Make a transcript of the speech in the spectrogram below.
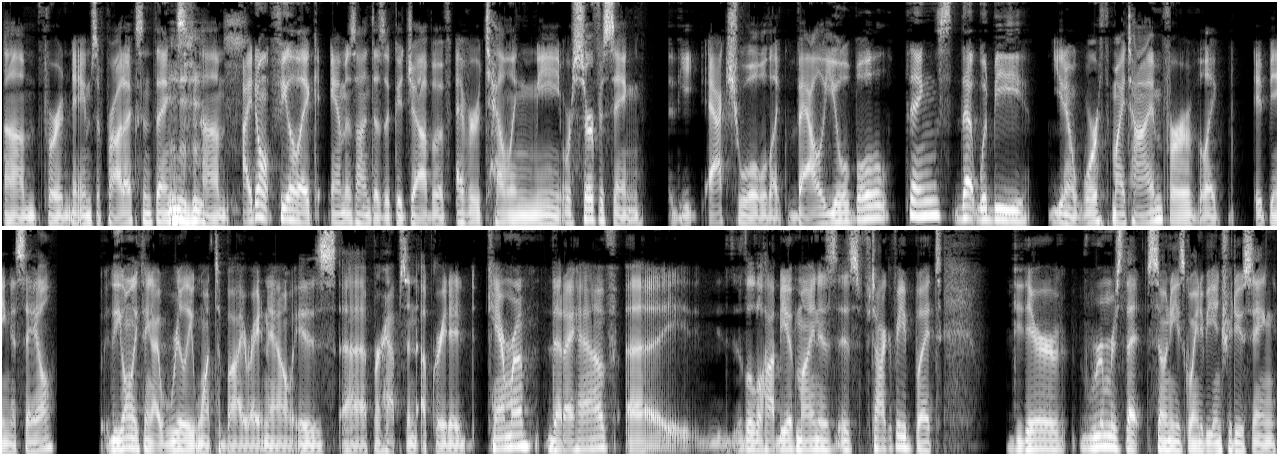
um, for names of products and things. Mm-hmm. Um, I don't feel like Amazon does a good job of ever telling me or surfacing the actual like valuable things that would be you know worth my time for like it being a sale. The only thing I really want to buy right now is uh, perhaps an upgraded camera that I have. Uh, a little hobby of mine is, is photography, but there are rumors that Sony is going to be introducing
